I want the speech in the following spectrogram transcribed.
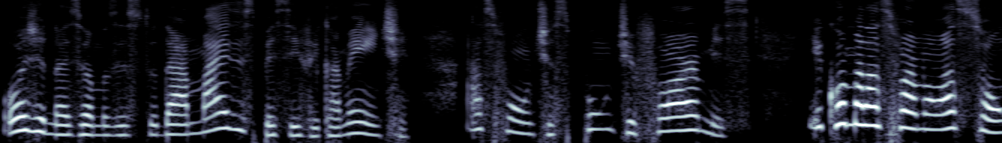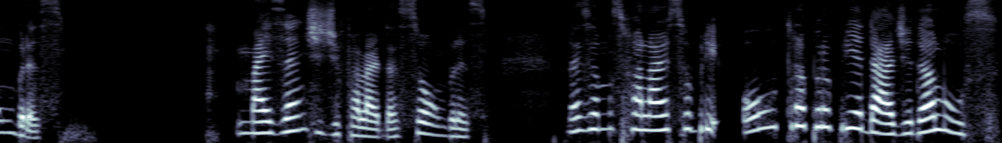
Hoje, nós vamos estudar mais especificamente as fontes pontiformes e como elas formam as sombras. Mas antes de falar das sombras, nós vamos falar sobre outra propriedade da luz,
